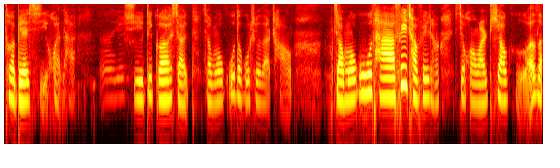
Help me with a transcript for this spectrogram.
特别喜欢它，嗯，也许这个小小蘑菇的故事有点长。小蘑菇它非常非常喜欢玩跳格子，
